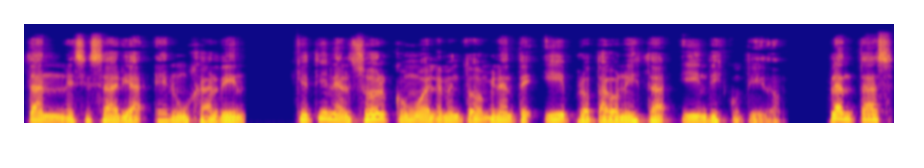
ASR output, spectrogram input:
tan necesaria en un jardín que tiene al sol como elemento dominante y protagonista indiscutido. Plantas,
